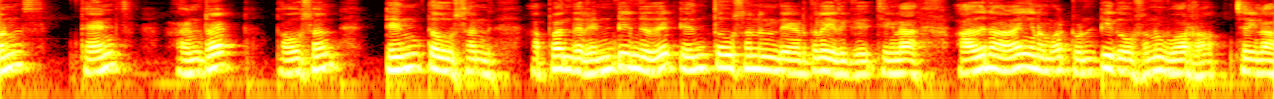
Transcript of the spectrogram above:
ones tens hundred thousand ten thousand. அப்போ இந்த ரெண்டுங்கிறது டென் தௌசண்ட் இந்த இடத்துல இருக்குது சரிங்களா? அதனால இங்கே நம்ம டுவெண்ட்டி தௌசண்ட் போடுறோம் சரிங்களா?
